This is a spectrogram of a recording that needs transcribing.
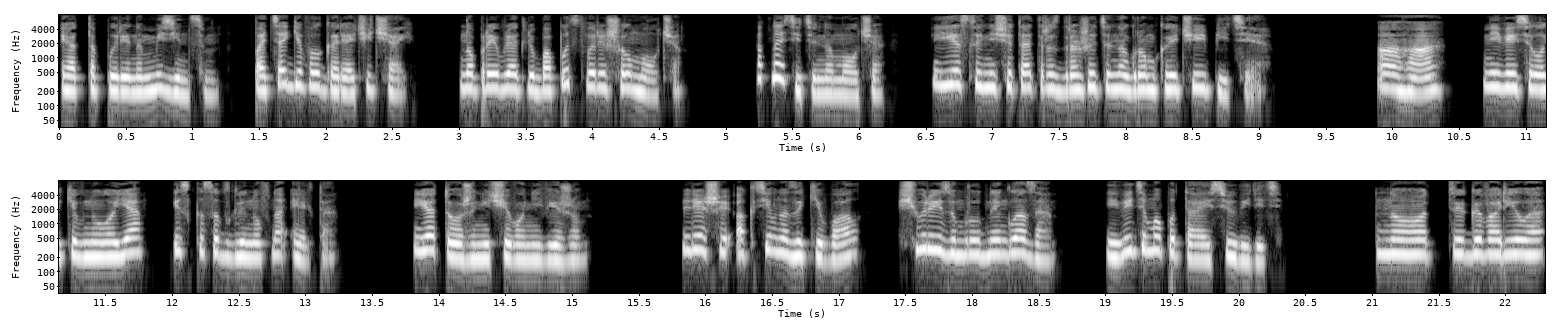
и оттопыренным мизинцем подтягивал горячий чай, но проявлять любопытство решил молча. Относительно молча, если не считать раздражительно громкое чаепитие. «Ага», — невесело кивнула я, искоса взглянув на Эльта. «Я тоже ничего не вижу». Леший активно закивал, щуря изумрудные глаза и, видимо, пытаясь увидеть. «Но ты говорила...»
